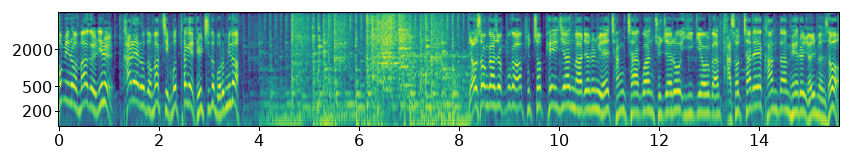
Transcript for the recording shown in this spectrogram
호미로 막을 일을 가래로도 막지 못하게 될지도 모릅니다. 여성가족부가 부처 폐지안 마련을 위해 장차관 주제로 2개월간 다섯 차례 간담회를 열면서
